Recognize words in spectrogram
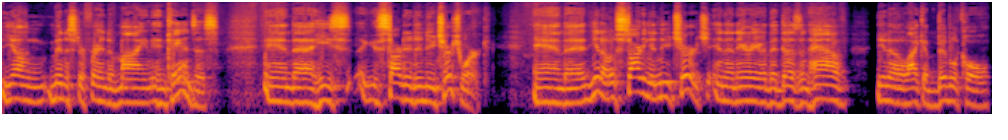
young minister friend of mine in Kansas, and uh, he's started a new church work. And, uh, you know, starting a new church in an area that doesn't have, you know, like a biblical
